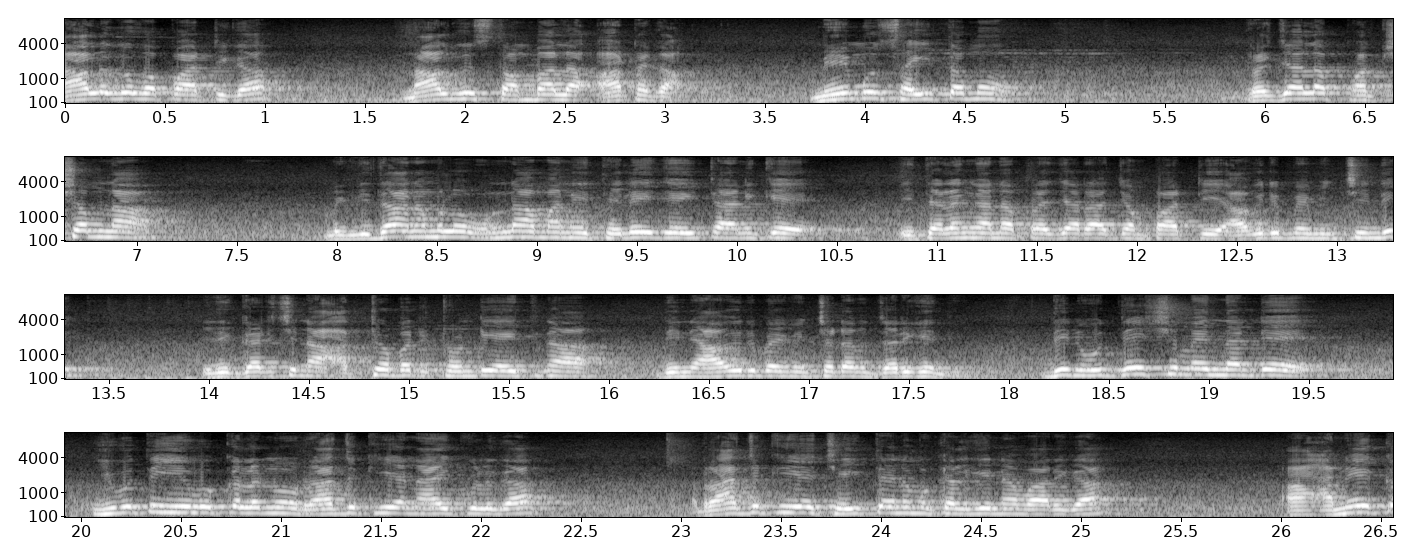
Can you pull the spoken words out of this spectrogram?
నాలుగవ పార్టీగా నాలుగు స్తంభాల ఆటగా మేము సైతము ప్రజల పక్షంన మీ విధానంలో ఉన్నామని తెలియజేయటానికే ఈ తెలంగాణ ప్రజారాజ్యం పార్టీ ఆవిర్భవించింది. ఇది గడిచిన అక్టోబర్ ట్వంటీ ఎయిత్న దీన్ని ఆవిర్భవించడం జరిగింది. దీని ఉద్దేశం ఏంటంటే యువతి యువకులను రాజకీయ నాయకులుగా రాజకీయ చైతన్యం కలిగిన వారిగా ఆ అనేక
